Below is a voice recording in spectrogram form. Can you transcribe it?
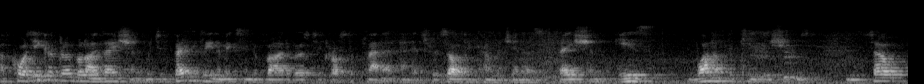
Of course, eco-globalization, which is basically the mixing of biodiversity across the planet and its resulting homogenization, is one of the key issues. So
